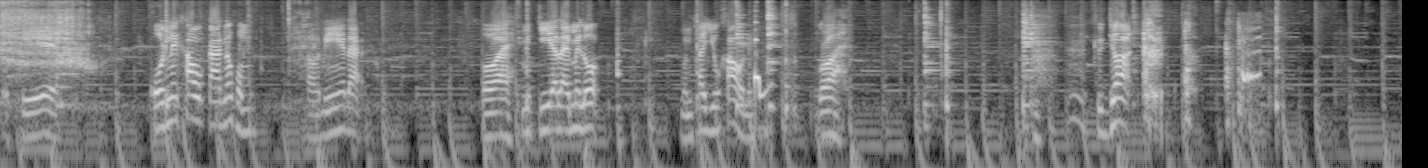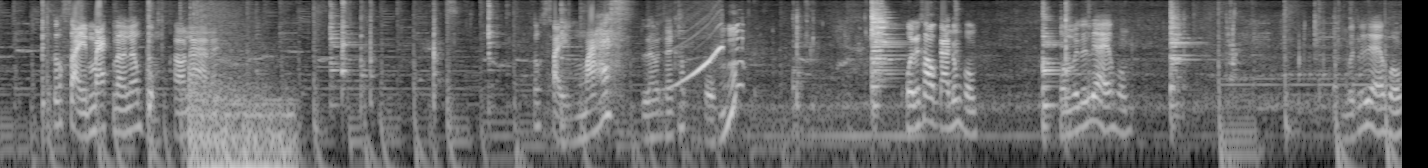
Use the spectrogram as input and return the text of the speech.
โอเคคนให้เข้ากันนะผมแถวนี้แหละโอ้ยเมื่อกี้อะไรไม่รู้เหมือนพายุเข้าเนี่ยโอ้ยสุดยอด ต้องใส่แม็กแล้วนะผมคราวหน้านะ ต้องใส่แมสแล้วนะครับผมคนให้เข้ากันทุกผมผมไปเรื่อยๆครับผมไปเรื่อยๆครับผม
